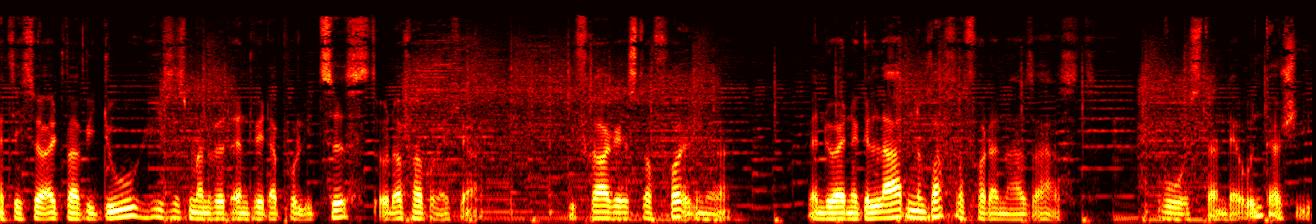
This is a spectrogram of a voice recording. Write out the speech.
Als ich so alt war wie du, hieß es, man wird entweder Polizist oder Verbrecher. Die Frage ist doch folgende. Wenn du eine geladene Waffe vor der Nase hast, wo ist dann der Unterschied?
